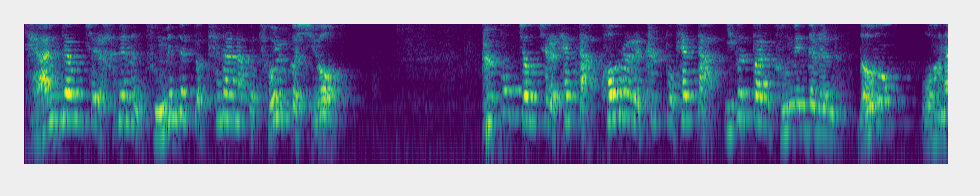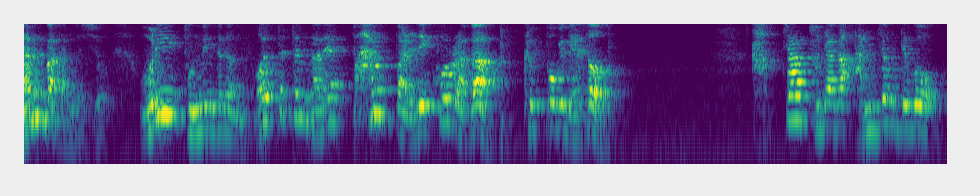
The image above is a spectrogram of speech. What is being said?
대한정치를 하면은 국민들도 편안하고 좋을 것이요. 극복 정치를 했다. 코로나를 극복했다. 이것 또한 국민들은 너무 원하는 바라는 것이죠. 우리 국민들은 어떻든 간에 빠르빨리 코로나가 극복이 돼서 각자 분야가 안정되고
